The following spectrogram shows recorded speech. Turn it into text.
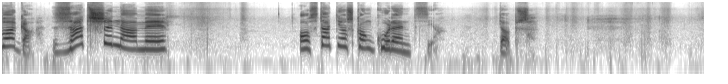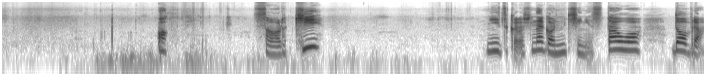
uwaga, zaczynamy. Ostatnia już konkurencja. Dobrze. O, sorki. Nic groźnego, nic się nie stało. Dobra,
